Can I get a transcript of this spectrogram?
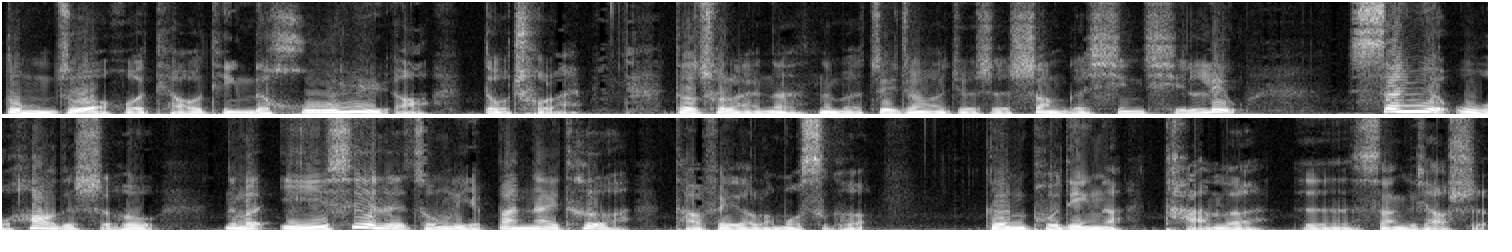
动作或调停的呼吁啊，都出来，都出来呢。那么最重要就是上个星期六，三月五号的时候，那么以色列总理班奈特啊，他飞到了莫斯科。跟普丁呢谈了嗯三个小时，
